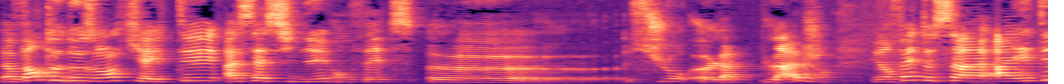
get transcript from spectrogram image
22 ans qui a été assassinée, en fait, euh, sur la plage. Et en fait, ça a été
